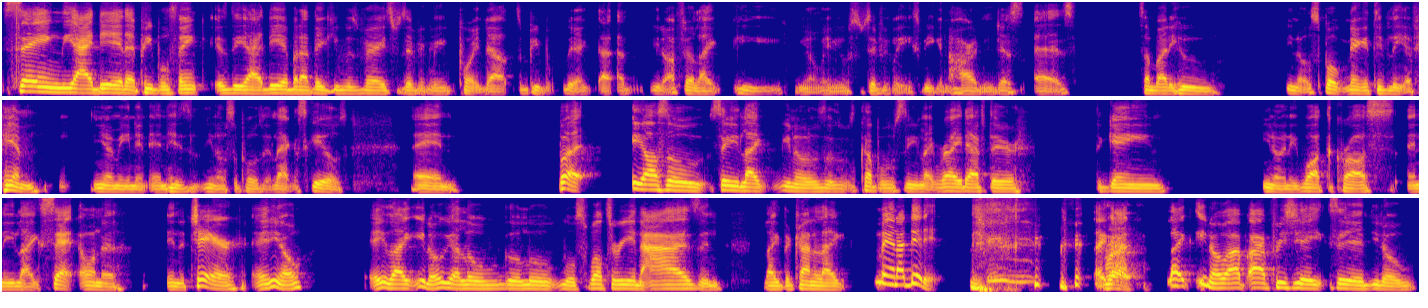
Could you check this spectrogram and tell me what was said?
saying the idea that people think is the idea, but I think he was very specifically pointing out to people. Like, I, I, you know, I feel like he, you know, maybe was specifically speaking to Harden just as somebody who, you know, spoke negatively of him. You know, I mean, and, and his, you know, supposed lack of skills, and but he also see like you know, was a couple seen like right after the game, you know, and he walked across and he like sat on the in the chair, and you know, he like you know got a little little little, little sweltery in the eyes, and like the kind of like, man, I did it. like, right. I, like you know, I, I appreciate seeing you know,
